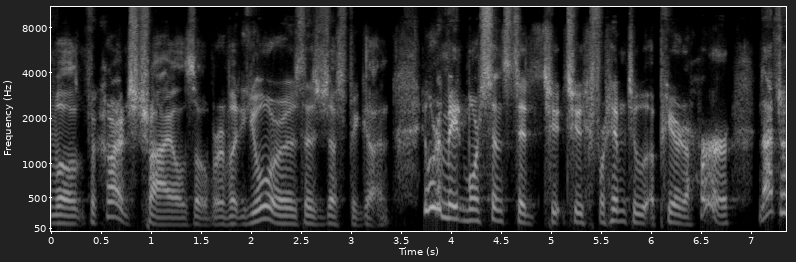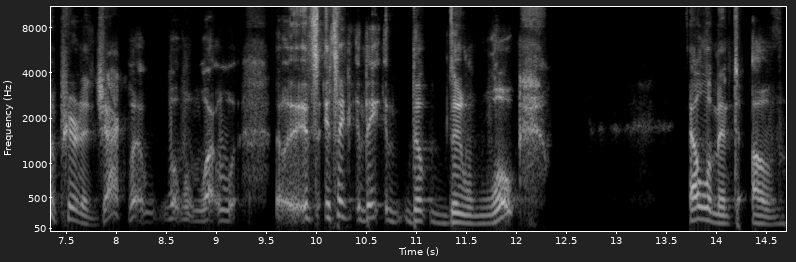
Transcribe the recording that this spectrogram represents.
well, Picard's trial's over, but yours has just begun. It would have made more sense to to to for him to appear to her, not to appear to Jack. What, what, what, it's it's like they the the woke element of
